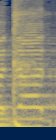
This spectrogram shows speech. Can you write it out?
बजा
